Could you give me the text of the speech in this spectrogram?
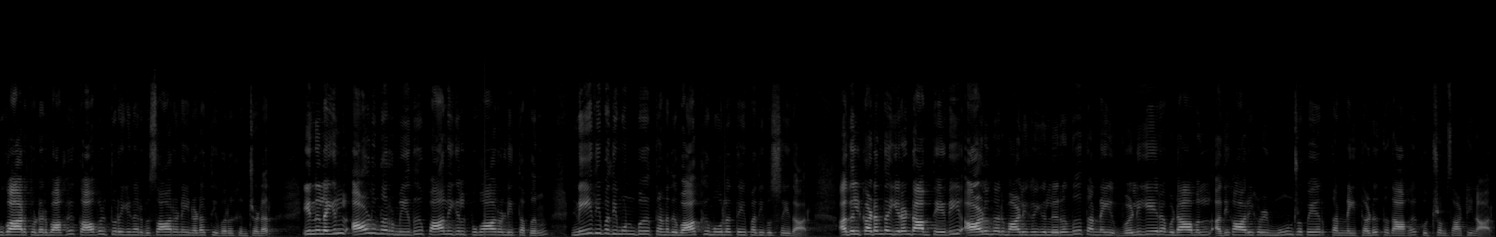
புகார் தொடர்பாக காவல்துறையினர் விசாரணை நடத்தி வருகின்றனர். இந்நிலையில் ஆளுநர் மீது பாலியல் புகார் அளித்த பின் நீதிபதி முன்பு தனது வாக்குமூலத்தை பதிவு செய்தார். அதில் கடந்த இரண்டாம் தேதி ஆளுநர் மாளிகையில் இருந்து தன்னை வெளியேற விடாமல் அதிகாரிகள் மூன்று பேர் தன்னை தடுத்ததாக குற்றம் சாட்டினார்.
